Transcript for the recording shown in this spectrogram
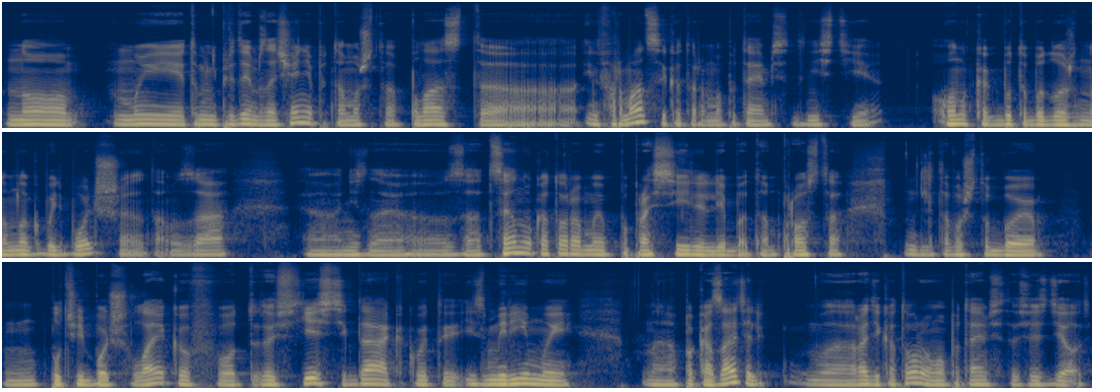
Но мы этому не придаем значения, потому что пласт а, информации, которую мы пытаемся донести, он как будто бы должен намного быть больше там, за э, не знаю, за цену, которую мы попросили, либо там просто для того, чтобы получить больше лайков. Вот, то есть есть всегда какой-то измеримый э, показатель, э, ради которого мы пытаемся это все сделать.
